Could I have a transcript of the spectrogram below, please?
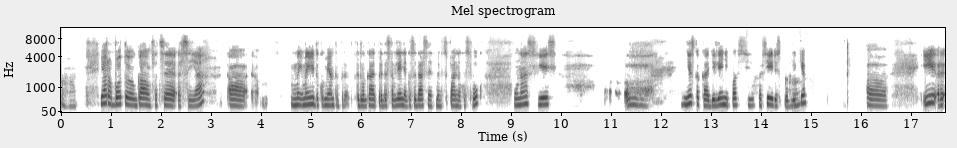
Ага. Я работаю в ГАМФЦ РСЯ. А, эм, мои документы пре предлагают предоставление государственных муниципальных услуг. У нас есть а, несколько отделений по все по всей Ага. республике. А, и р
